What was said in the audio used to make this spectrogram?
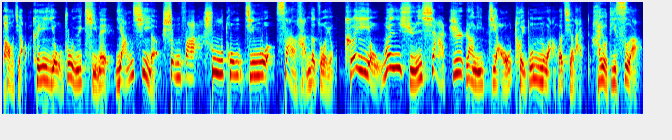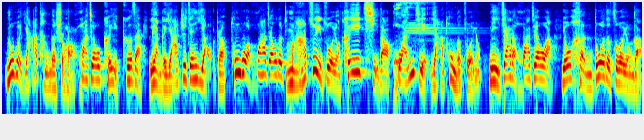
泡脚，可以有助于体内阳气的生发，疏通经络、散寒的作用。可以有温循下肢，让你脚腿都暖和起来。还有第四啊，如果牙疼的时候，花椒可以搁在两个牙之间咬着，通过花椒的麻醉作用，可以起到缓解牙痛的作用。你家的花椒啊，有很多的作用的，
